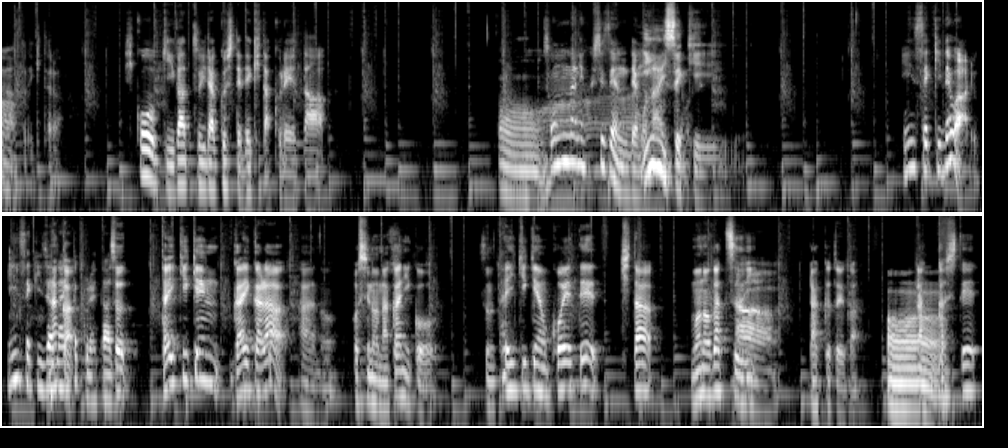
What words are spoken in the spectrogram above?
なんかできたら。飛行機が墜落してできたクレータあーそんなに不自然でもない隕石。ー隕石ではある。隕石じゃないとクレーターそう大気圏外からあの星の中にこうその大気圏を越えてきたものが墜あ落というか落下して。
